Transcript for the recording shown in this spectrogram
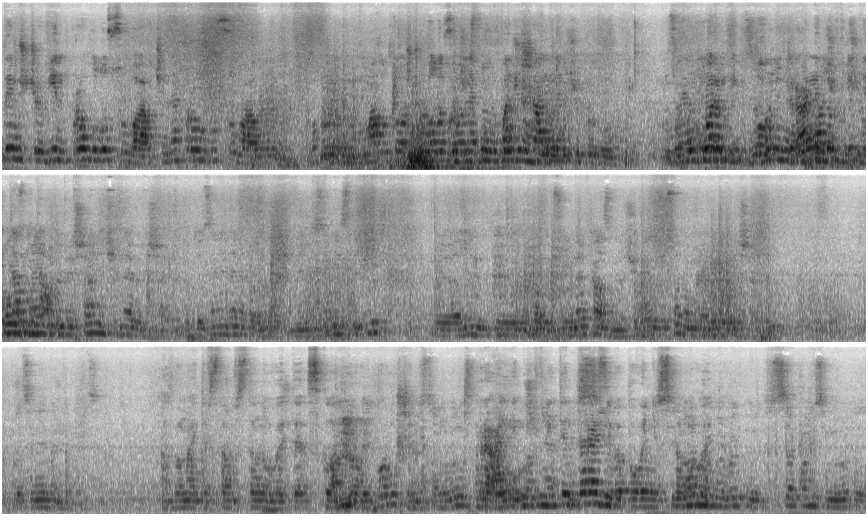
тим, що він проголосував чи не проголосував, мало того, що голос його не був вирішальним? Ми говоримо і в реальний конфлікт, і там, і там. бути вирішальний чи не вирішальний. Тобто це ніде не передбачено. І в самій статті адмін кодексу не вказано, що голос особи має бути вирішальний. Про це не йдеться. А ви маєте встановити склад правопорушення. Реальний конфлікт інтересів ви повинні встановити. Все повністю ми виклали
